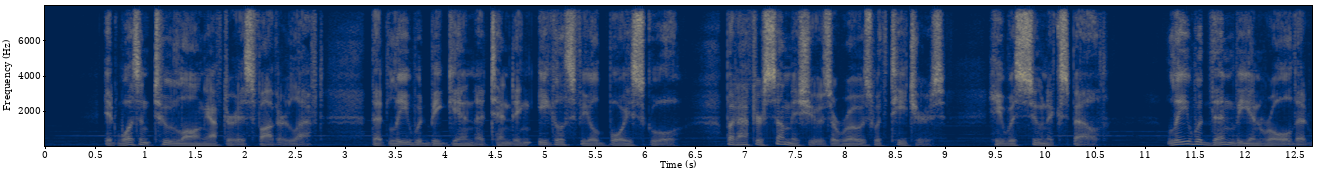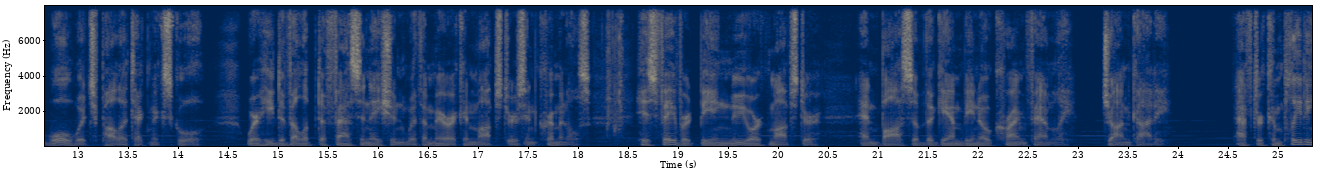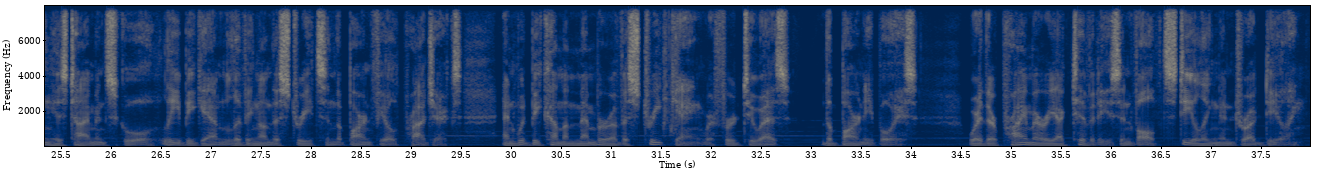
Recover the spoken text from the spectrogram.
It wasn't too long after his father left that Lee would begin attending Eaglesfield Boys' School, but after some issues arose with teachers, he was soon expelled. Lee would then be enrolled at Woolwich Polytechnic School, where he developed a fascination with American mobsters and criminals, his favorite being New York mobster and boss of the Gambino crime family, John Gotti. After completing his time in school, Lee began living on the streets in the Barnfield projects and would become a member of a street gang referred to as the Barney Boys, where their primary activities involved stealing and drug dealing.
